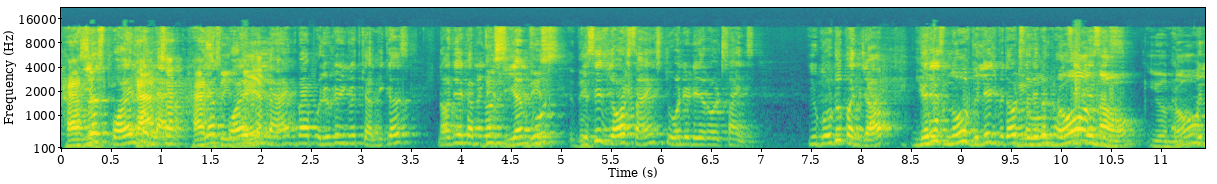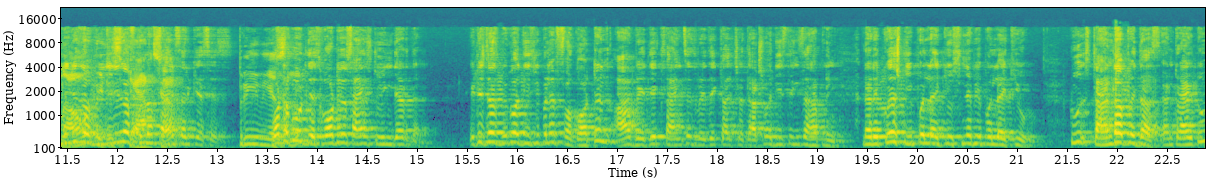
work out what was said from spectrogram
hasn't. have spoiled Cancer the land. has we have been spoiled there. the land by polluting with chemicals. Now we are coming This- on GM this- food. this- This is your science, 200 year old science. You go to Punjab, You- there is no village without you cerebral know palsy cases. now- you know villages now are, villages is are full of cancer. cancer cases. What about this? What is your science doing there then? It is just because these people have forgotten our Vedic sciences, Vedic culture. That's why these things are happening. And I request people like you, senior people like you, to stand up with us and try to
